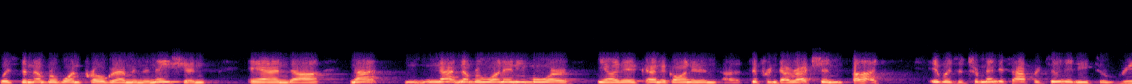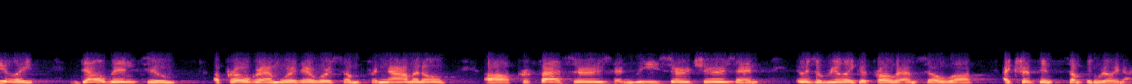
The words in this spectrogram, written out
was the number one program in the nation, and uh, not not number one anymore. You know, they've kind of gone in a different direction, but it was a tremendous opportunity to really delve into a program where there were some phenomenal uh, professors and researchers, and it was a really good program. So uh, I tripped into something really nice.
